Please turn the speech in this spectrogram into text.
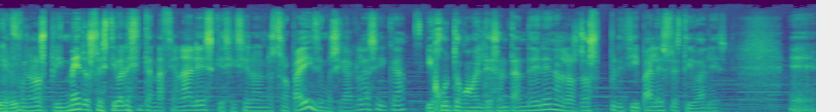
que uh -huh. fueron los primeros festivales internacionales que se hicieron en nuestro país de música clásica y junto con el de Santander eran los dos principales festivales eh,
